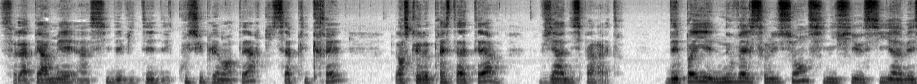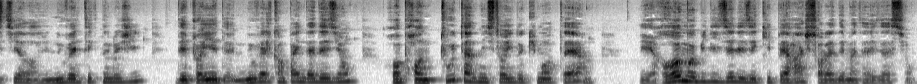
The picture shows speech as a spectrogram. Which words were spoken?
Cela permet ainsi d'éviter des coûts supplémentaires qui s'appliqueraient lorsque le prestataire vient à disparaître. Déployer une nouvelle solution signifie aussi investir dans une nouvelle technologie, déployer de nouvelles campagnes d'adhésion, reprendre tout un historique documentaire, et remobiliser les équipes RH sur la dématérialisation.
